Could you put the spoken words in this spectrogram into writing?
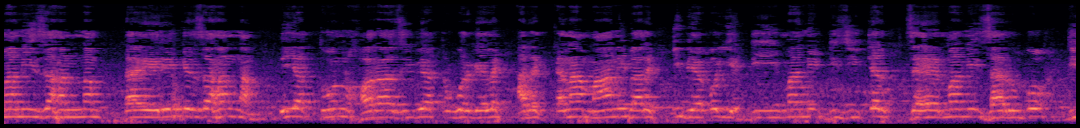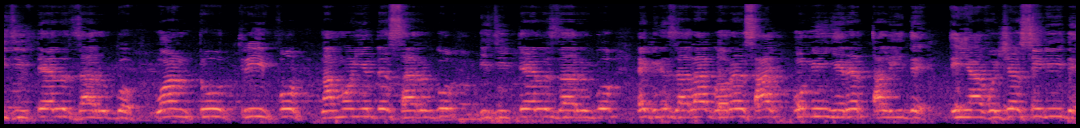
মানি জাহান্নাম, ডাইরেক্ট জাহান্নাম। ইয়া তুন হরা জিবে উগ্র গেলে, আরে কানা মানি বারে ইবে কইয়ে ডি মানি ডিজিটাল, জে মানি জারুগো, ডিজিটাল জারুগো। ওয়ান, টু, থ্রি, ফোর নাম ইয়েতে সারগো, ডিজিটাল জারুগো। এগিয়ে যারা ঘরে সাই উনি এর তালি দে। টিয়া পয়সা সিঁড়ি দে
